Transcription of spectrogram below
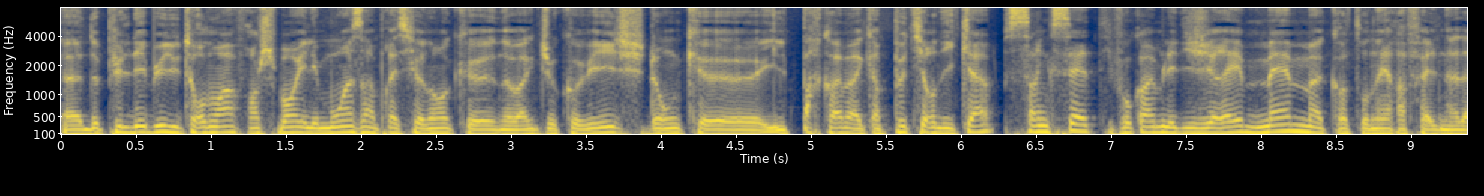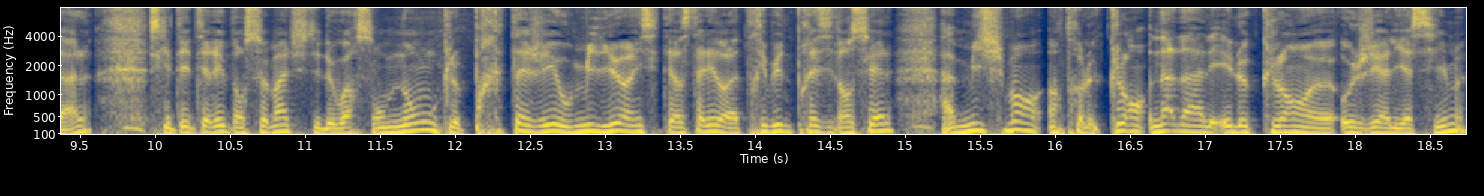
depuis le début du tournoi, franchement, il est moins impressionnant que Novak Djokovic. Donc euh, il part quand même avec un petit handicap. 5-7, il faut quand même les digérer, même quand on est Rafael Nadal. Ce qui était terrible dans ce match, c'était de voir son oncle partagé au milieu. Hein, il s'était installé dans la tribune présidentielle à mi-chemin entre le clan Nadal et le clan euh, Auger Aliassime.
